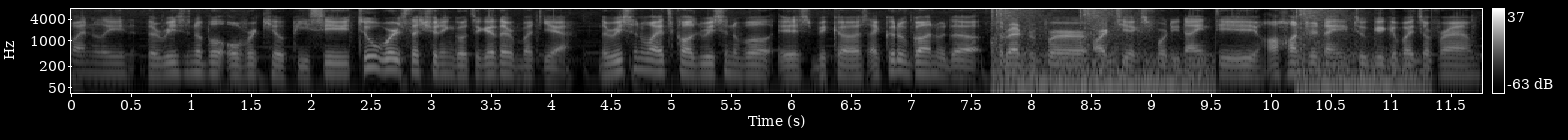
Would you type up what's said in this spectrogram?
Finally, the reasonable overkill PC. Two words that shouldn't go together, but yeah. The reason why it's called reasonable is because I could have gone with a Threadripper RTX 4090, 192 gigabytes of RAM,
